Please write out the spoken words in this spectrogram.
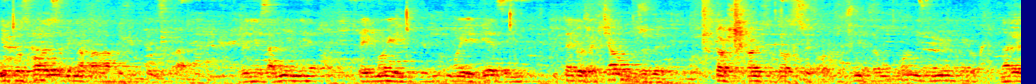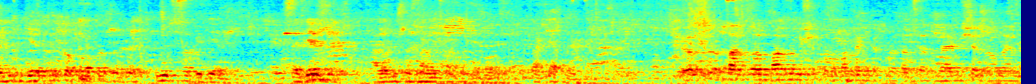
nie pozwolę sobie na fanatyzm w tej sprawie, że nie zamienię tej mojej, mojej wiedzy i tego, że chciałbym, żeby ktoś w końcu dostrzegł oprócz mnie, to on nie zamienię tego na religię tylko po to, żeby móc sobie wierzyć. Chcę wierzyć, ale muszę znaleźć na to dowody. Tak ja to Bardzo, bardzo mi się podoba ta interpretacja. Wydaje mi się, że ona jest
